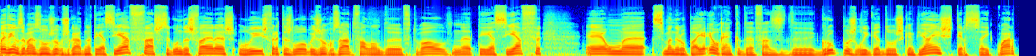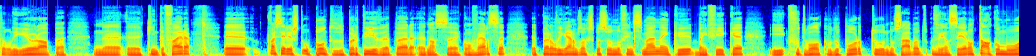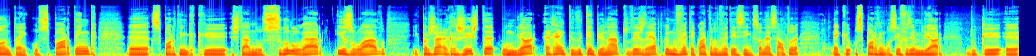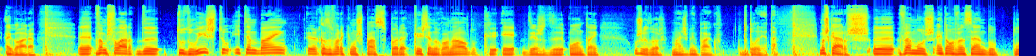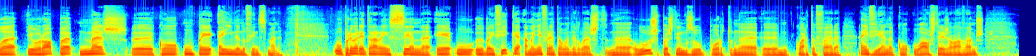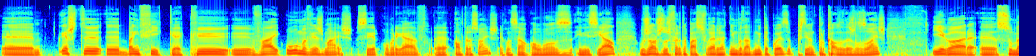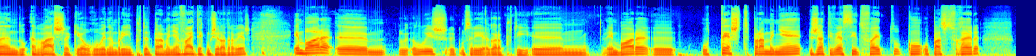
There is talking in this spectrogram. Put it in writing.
Bem-vindos a mais um jogo jogado na TSF. Às segundas-feiras, Luís Freitas Lobo e João Rosado falam de futebol na TSF. É uma semana europeia, é o ranking da fase de grupos, Liga dos Campeões, terça e quarta, Liga Europa na uh, quinta-feira. Uh, vai ser este o ponto de partida para a nossa conversa, uh, para ligarmos ao que se passou no fim de semana, em que Benfica e Futebol Clube do Porto, no sábado, venceram, tal como ontem o Sporting. Sporting que está no segundo lugar, isolado e que para já registra o melhor arranque de campeonato desde a época 94-95. Só nessa altura é que o Sporting conseguiu fazer melhor do que eh, agora. Eh, vamos falar de tudo isto e também eh, reservar aqui um espaço para Cristiano Ronaldo, que é desde ontem o jogador mais bem pago do planeta. Meus caros, vamos então avançando pela Europa, mas com um pé ainda no fim de semana. O primeiro a entrar em cena é o eh, Benfica, amanhã frente ao Anderlecht na Luz. Depois temos o Porto na eh, quarta-feira em Viena com o Áustria, já lá vamos. Eh, este eh, Benfica que eh, vai uma vez mais ser obrigado a alterações em relação ao 11 inicial. O Jorge Jesus frente ao Passo Ferreira já tinha mudado muita coisa, precisamente por causa das lesões. E agora, eh, somando a baixa, que é o Rubem Amorim, portanto, para amanhã vai ter que mexer outra vez. Embora, Luís, começaria agora por ti, embora o teste para amanhã já tivesse sido feito com o Passo de Ferreira,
